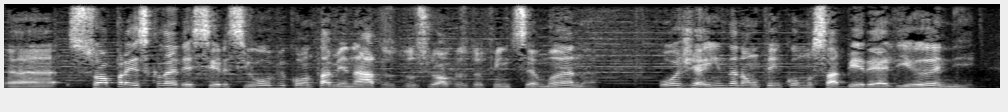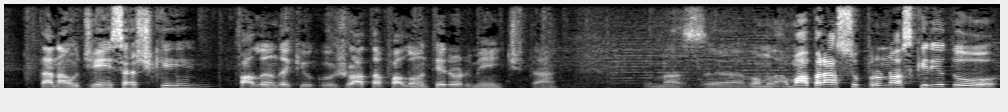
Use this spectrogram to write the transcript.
Eh, só para esclarecer, se houve contaminados dos jogos do fim de semana, Hoje ainda não tem como saber, é a Liane. Tá na audiência, acho que falando aqui o que o Jota falou anteriormente, tá? Mas uh, vamos lá. Um abraço pro nosso querido.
